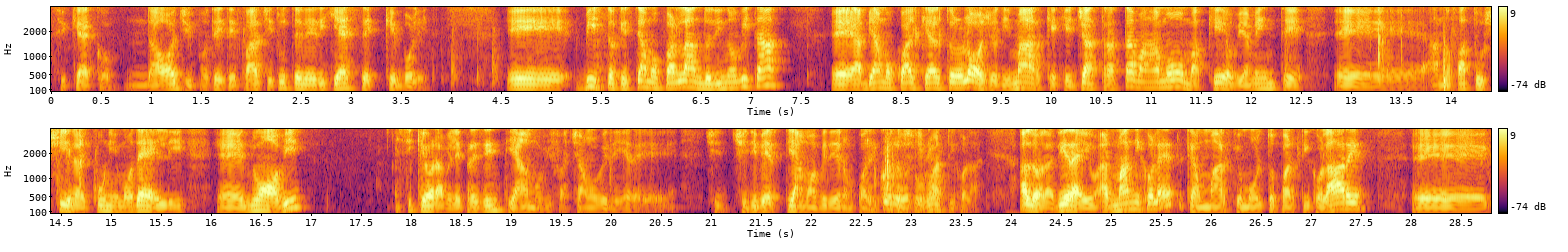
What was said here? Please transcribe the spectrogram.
sicché ecco, da oggi potete farci tutte le richieste che volete. E visto che stiamo parlando di novità, eh, abbiamo qualche altro orologio di marche che già trattavamo, ma che ovviamente eh, hanno fatto uscire alcuni modelli eh, nuovi. Sì che ora ve le presentiamo, vi facciamo vedere, ci, ci divertiamo a vedere un po' dei prodotti sono? particolari. Allora, direi Armani Colette, che è un marchio molto particolare, eh,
